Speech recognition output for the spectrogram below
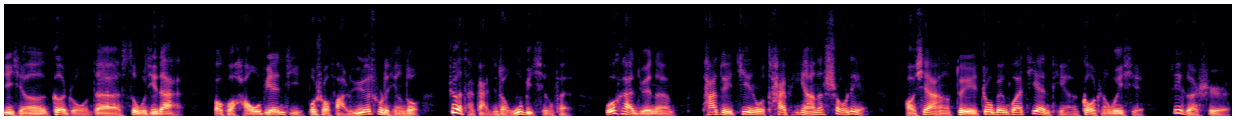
进行各种的肆无忌惮，包括毫无边际、不受法律约束的行动，这他感觉到无比兴奋。我感觉呢，他对进入太平洋的狩猎。好像对周边国舰艇构成威胁，这个是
